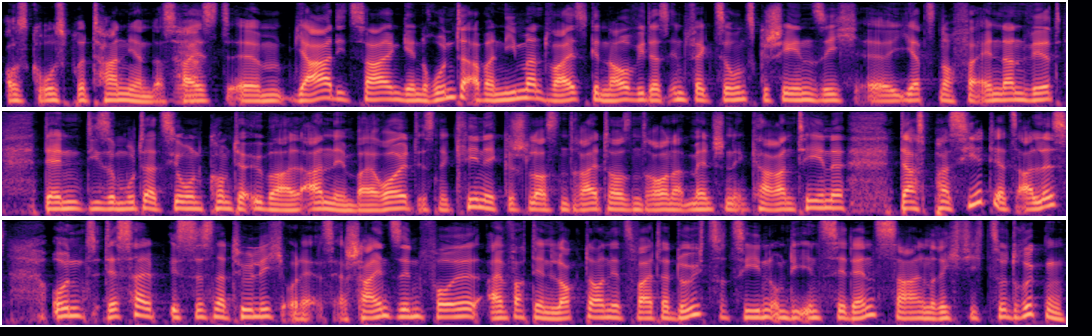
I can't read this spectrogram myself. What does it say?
aus Großbritannien. Das Ja. heißt, ähm, ja, die Zahlen gehen runter, aber niemand weiß genau, wie das Infektionsgeschehen sich äh, jetzt noch verändern wird, denn diese Mutation kommt ja überall an. In Bayreuth ist eine Klinik geschlossen, 3300 Menschen in Quarantäne. Das passiert jetzt alles und deshalb ist es natürlich oder es erscheint sinnvoll, einfach den Lockdown jetzt weiter durchzuziehen, um die Inzidenzzahlen richtig zu drücken.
